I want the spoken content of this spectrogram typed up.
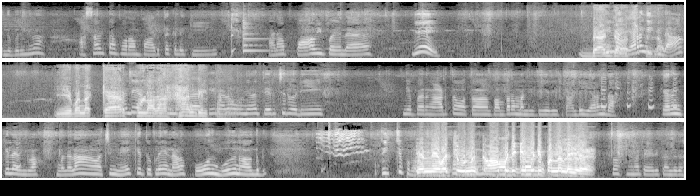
இந்த பார்த்தீங்களா அசால்ட்டாக போகிறான்ப்பா அடுத்த கிளைக்கு. அடா பாவி பயல. ஏய். டேஞ்சரஸ் இறங்கிக்கலா இவனை கேர்ஃபுல்லா தான் ஹேண்டில் பண்ணு கொஞ்ச தெரிச்சிருவடி. இங்கே பாருங்க அடுத்த ஒருத்தன் பம்பரம் பண்ணிட்டு ஏறி இருக்கான்ட்டு இறங்குடா. இறங்கு கீழே இறங்கி வா. உங்களெல்லாம் வச்சு மேய்க்கிறதுக்குள்ளே என்னால் போதும் போதும் ஆகுது. பிச்சு என்னைய வச்சு ஒன்னும் காமெடி கிமெடி பண்ணலையே. இங்கிட்ட ஏறி வந்துக்க.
